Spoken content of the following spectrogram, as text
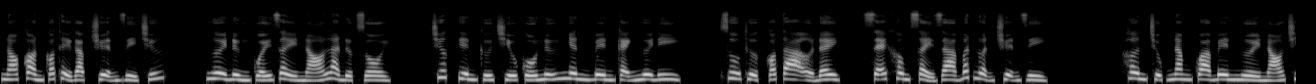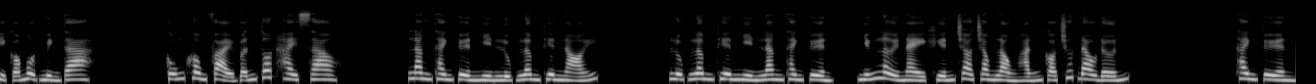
Nó còn có thể gặp chuyện gì chứ? Ngươi đừng quấy rầy nó là được rồi. Trước tiên cứ chiếu cố nữ nhân bên cạnh ngươi đi. Du thực có ta ở đây, sẽ không xảy ra bất luận chuyện gì. Hơn chục năm qua bên người nó chỉ có một mình ta. Cũng không phải vẫn tốt hay sao? Lăng Thanh Tuyền nhìn Lục Lâm Thiên nói. Lục Lâm Thiên nhìn Lăng Thanh Tuyền, những lời này khiến cho trong lòng hắn có chút đau đớn. Thanh Tuyền.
